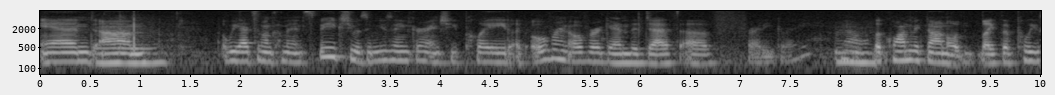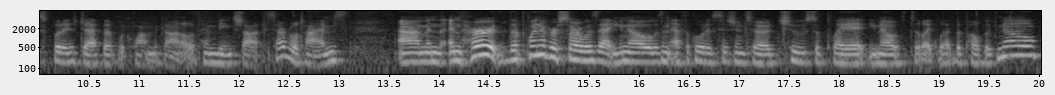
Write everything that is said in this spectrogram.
and um, mm-hmm. we had someone come in and speak. She was a news anchor, and she played like over and over again the death of Freddie Gray. Mm-hmm. No, Laquan McDonald, like the police footage death of Laquan McDonald, of him being shot several times. Um, and and her the point of her story was that you know it was an ethical decision to choose to play it, you know, to like let the public know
